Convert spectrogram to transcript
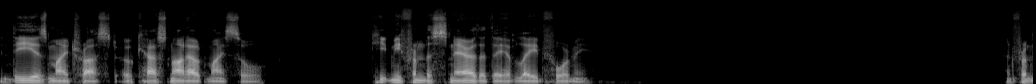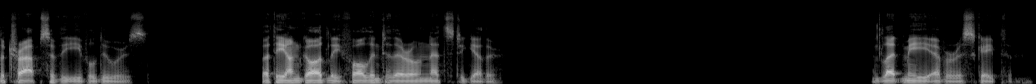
In thee is my trust, O cast not out my soul. Keep me from the snare that they have laid for me, and from the traps of the evildoers. Let the ungodly fall into their own nets together, and let me ever escape them.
